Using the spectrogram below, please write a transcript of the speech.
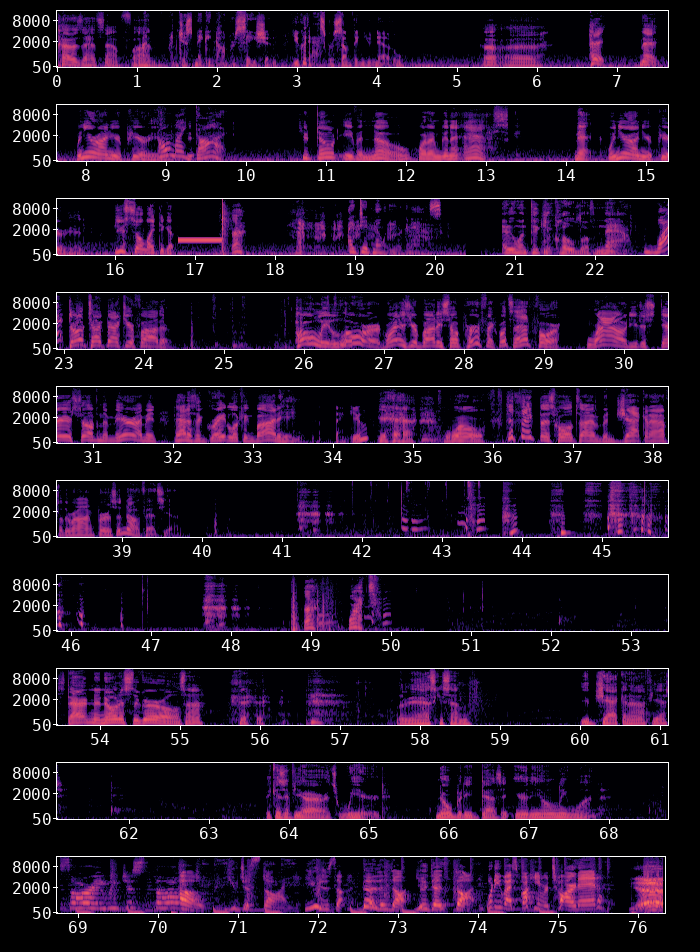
How does that sound fun? I'm just making conversation. You could ask her something you know. Oh, uh. Hey, Meg, when you're on your period. Oh my you, god. You don't even know what I'm gonna ask. Meg, when you're on your period, do you still like to get. I did know what you were gonna ask. Everyone take your clothes off now. What? Don't talk back to your father. Holy Lord, why is your body so perfect? What's that for? Wow, do you just stare yourself in the mirror? I mean, that is a great looking body. Thank you. Yeah, whoa. To think this whole time I've been jacking off to the wrong person. No offense, Yung. ah, what? Starting to notice the girls, huh? Let me ask you something. You jacking off yet? Because if you are, it's weird. Nobody does it. You're the only one. Sorry, we just thought. Oh, you just thought. You just thought. Da, da, da, you just thought. What are you guys fucking retarded? Yeah.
